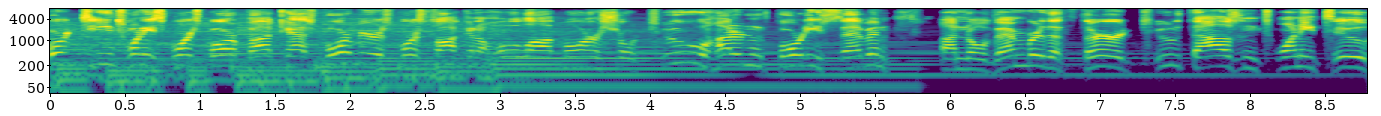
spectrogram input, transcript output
1420 Sports Bar Podcast, four beer sports talk and a whole lot more. Show 247 on November the 3rd, 2022.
